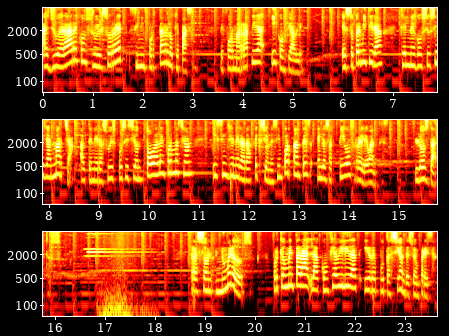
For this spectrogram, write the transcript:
ayudará a reconstruir su red sin importar lo que pase, de forma rápida y confiable. Esto permitirá que el negocio siga en marcha al tener a su disposición toda la información y sin generar afecciones importantes en los activos relevantes los datos. Razón número 2. Porque aumentará la confiabilidad y reputación de su empresa.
